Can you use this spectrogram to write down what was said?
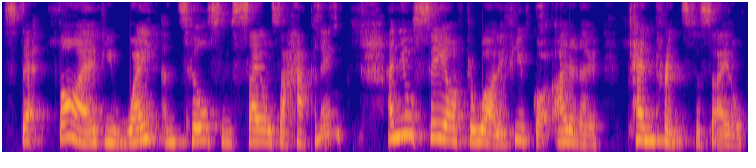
step five, you wait until some sales are happening, and you'll see after a while if you've got, I don't know, 10 prints for sale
